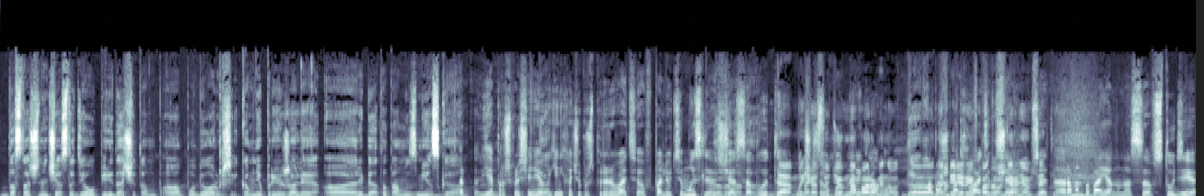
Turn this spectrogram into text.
достаточно часто делал передачи там а, по Беларуси. Ко мне приезжали а, ребята там из Минска. А, я прошу прощения, да. я, я не хочу просто прерывать в полете мысли. Да, сейчас да, да, будет Да, мы сейчас уйдем на, на пару минут да. на перерыв, потом вернемся. Роман Бабаян у нас в студии,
